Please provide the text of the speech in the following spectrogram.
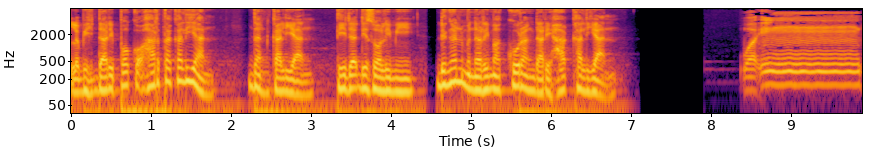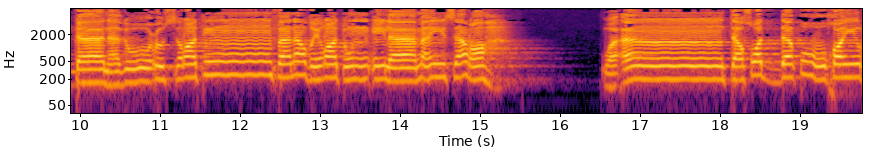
lebih dari pokok harta kalian, dan kalian tidak dizolimi dengan menerima kurang dari hak kalian. وَإِن كَانَ ذُو عُسْرَةٍ فنظرة إلى ميسرة وأن تصدقوا خير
